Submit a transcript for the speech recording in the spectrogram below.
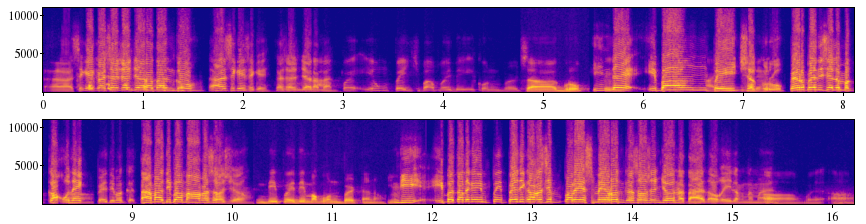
Ah, sige, Kasosyong Jonathan, go. Ah, sige, sige. Ah, Jonathan. pwe- yung page ba pwede i-convert sa group? Hindi, ibang Ay, page sa hindi. group. Pero pwede sila magka-connect. Ah. Pwede mag Tama 'di ba mga kasosyo? Hindi pwede ma-convert ano. Hindi iba talaga yung pwede ka kasi parehas meron kasosyo Jonathan, okay lang naman. Ah, pwe- ah.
